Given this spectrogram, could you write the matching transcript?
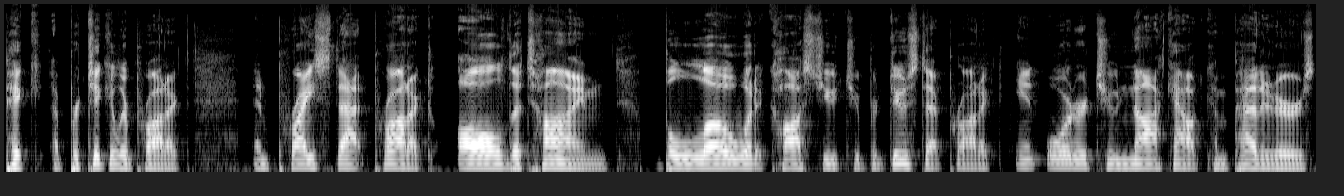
pick a particular product and price that product all the time below what it costs you to produce that product in order to knock out competitors,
